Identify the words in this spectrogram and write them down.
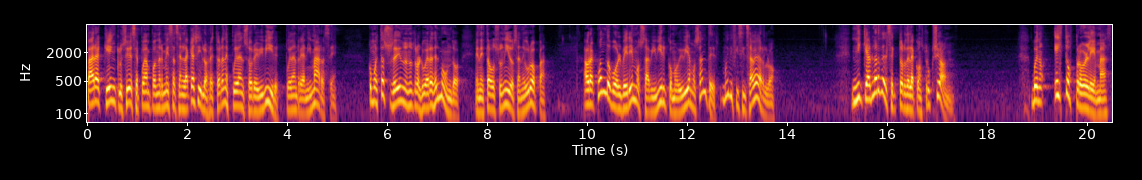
para que inclusive se puedan poner mesas en la calle y los restaurantes puedan sobrevivir, puedan reanimarse, como está sucediendo en otros lugares del mundo, en Estados Unidos, en Europa. Ahora, ¿cuándo volveremos a vivir como vivíamos antes? Muy difícil saberlo. Ni que hablar del sector de la construcción. Bueno, estos problemas,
